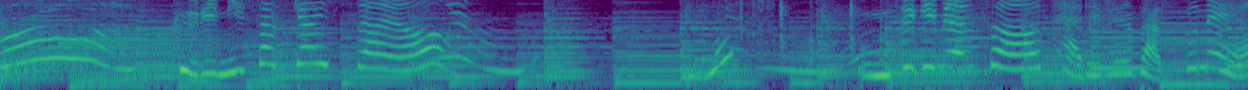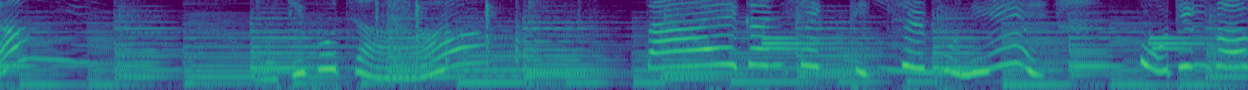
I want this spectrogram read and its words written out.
와, 그림이 섞여 있어요. 어? 움직이면서 자리를 바꾸네요. 어디 보자. 빨간색 빛을 보니 어딘가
